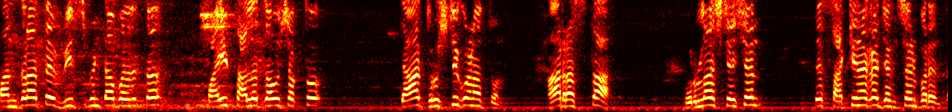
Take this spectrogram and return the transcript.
पंधरा ते वीस मिनटापर्यंत पायी चालत जाऊ शकतो. त्या दृष्टिकोनातून हा रस्ता कुर्ला स्टेशन ते साकीनाका जंक्शनपर्यंत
